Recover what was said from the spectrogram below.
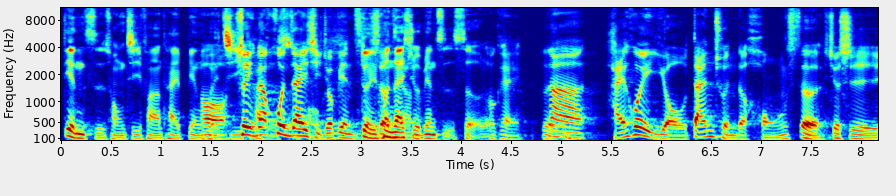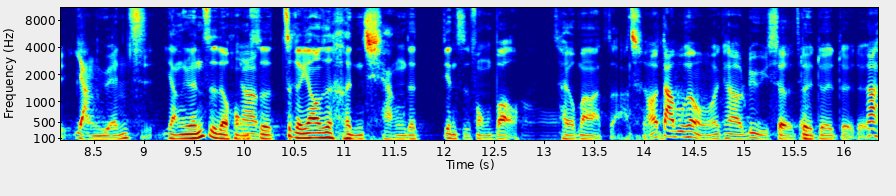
电子从激发态变为激，所以那混在一起就变紫色，对，混在一起就变紫色了。OK，那还会有单纯的红色，就是氧原子。氧原子的红色，这个要是很强的电子风暴才有办法砸成。然后大部分我们会看到绿色，对对对对。那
